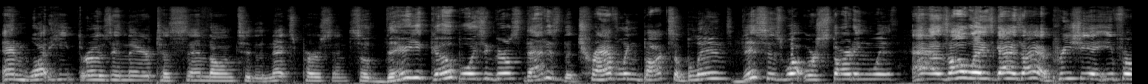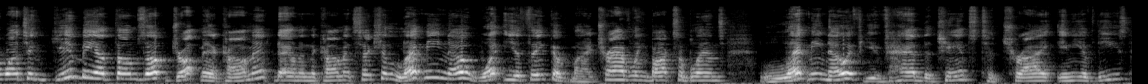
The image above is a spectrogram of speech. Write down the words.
and what he throws in there to send on to the next person. So there you go, boys and girls. That is the traveling box of blends. This is what we're starting with. As always, guys, I appreciate you for watching. Give me a thumbs up. Drop me a comment down in the comment section. Let me know what you think of my traveling box of blends. Let me know if you've had the chance to try any of these.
